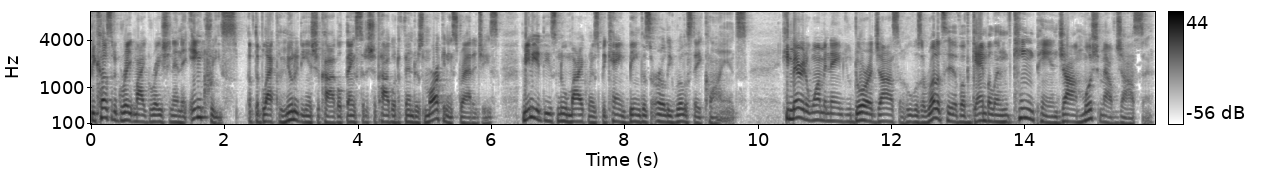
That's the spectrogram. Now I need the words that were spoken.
Because of the Great Migration and the increase of the black community in Chicago, thanks to the Chicago Defenders marketing strategies, many of these new migrants became Binga's early real estate clients. He married a woman named Eudora Johnson, who was a relative of gambling kingpin John Mushmouth Johnson.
